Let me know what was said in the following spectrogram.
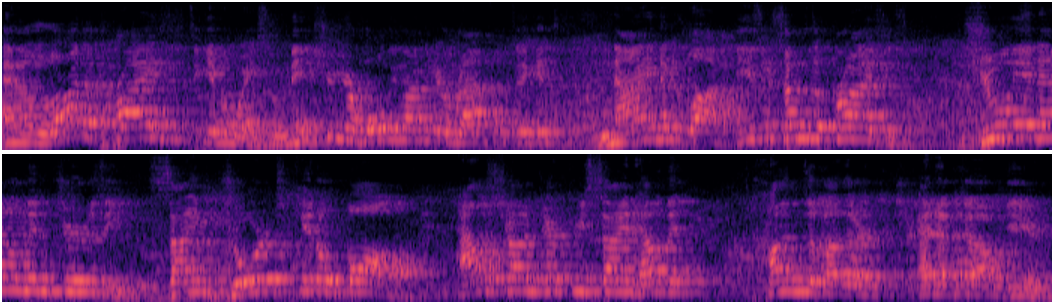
and a lot of prizes to give away. So make sure you're holding on to your raffle tickets. 9 o'clock. These are some of the prizes. Julian Edelman jersey, signed George Kittle ball, Alshon Jeffery signed helmet, tons of other NFL gear.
